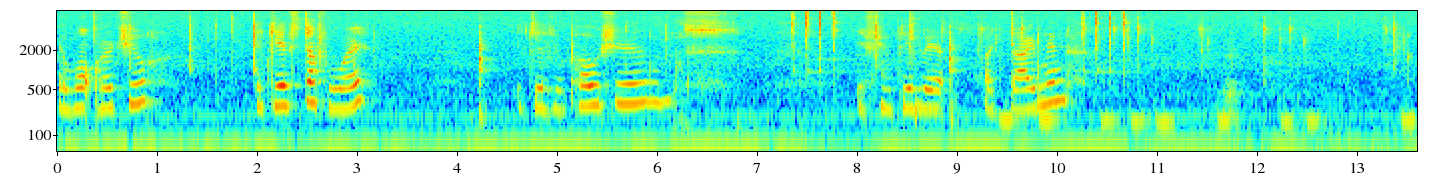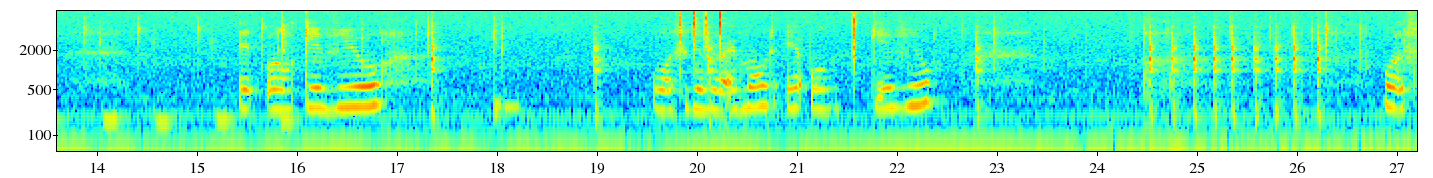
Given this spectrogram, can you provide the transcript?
it won't hurt you. It gives stuff away. It gives you potions. If you give it a diamond. It will give you well, if you give it an emerald, it will give you. Well, if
